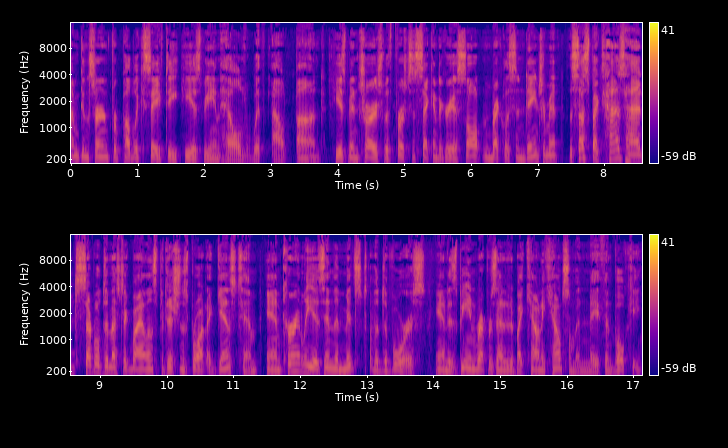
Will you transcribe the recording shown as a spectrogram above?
I'm concerned for public safety. He is being held without bond. He has been charged with first and second degree assault and reckless endangerment. The suspect has had several domestic violence petitions brought against him and currently is in the midst of a divorce and is being represented by County Councilman Nathan Volke.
